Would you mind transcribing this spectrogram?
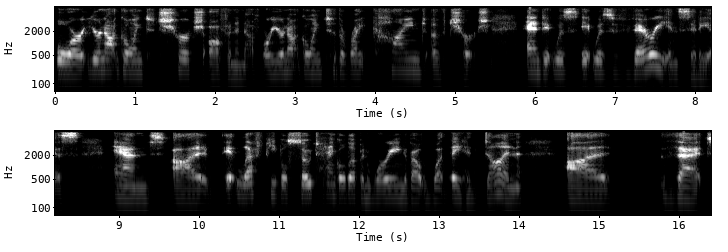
or you're not going to church often enough or you're not going to the right kind of church. And it was it was very insidious and uh, it left people so tangled up in worrying about what they had done uh, that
